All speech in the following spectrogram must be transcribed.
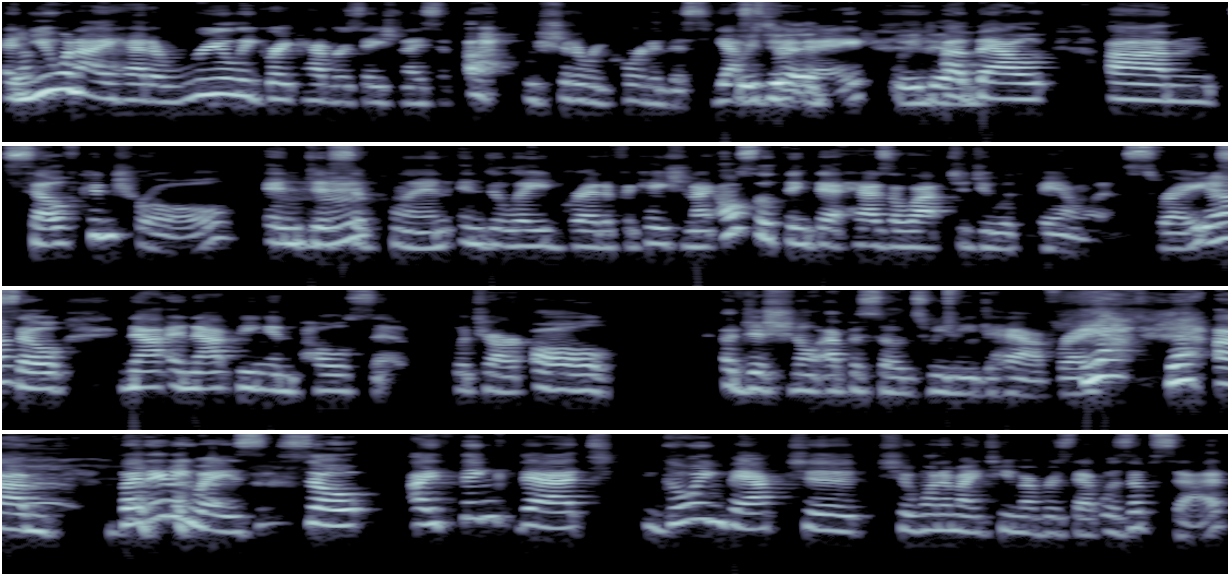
And Yep. you and I had a really great conversation. I said, Oh, we should have recorded this yesterday. We did. We did. about um, self control and Mhm. discipline and delayed gratification. I also think that has a lot to do with balance, right? Yeah. So not and not being impulsive, which are all additional episodes we need to have, right? Yeah. Yeah. Um, but anyways, so I think that going back to to one of my team members that was upset,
